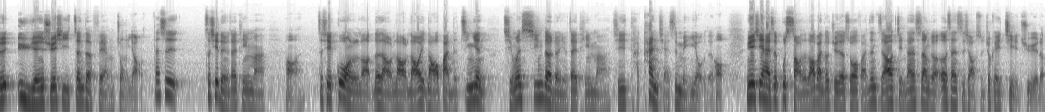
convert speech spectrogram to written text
就是语言学习真的非常重要。但是这些人有在听吗？哦，这些过往老的老老老老板的经验。请问新的人有在听吗？其实他看起来是没有的吼，因为现在还是不少的老板都觉得说，反正只要简单上个二三十小时就可以解决了，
